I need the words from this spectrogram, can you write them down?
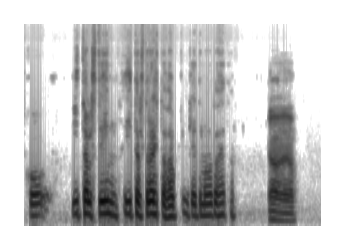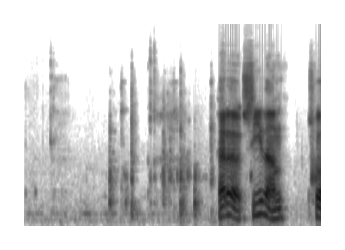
sko ítalstín, ítalströyta þá getur maður notað þetta Já, já, já. Herðu, síðan, sko,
